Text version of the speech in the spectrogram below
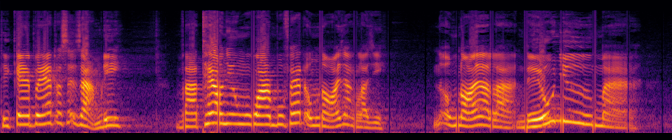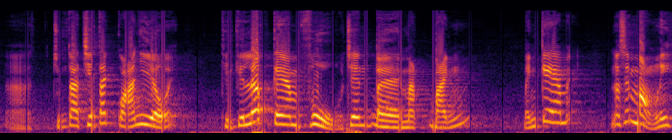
thì cái EPS nó sẽ giảm đi. Và theo như ông Warren Buffett ông nói rằng là gì? Ông nói là là nếu như mà à, chúng ta chia tách quá nhiều ấy thì cái lớp kem phủ trên bề mặt bánh bánh kem ấy nó sẽ mỏng đi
